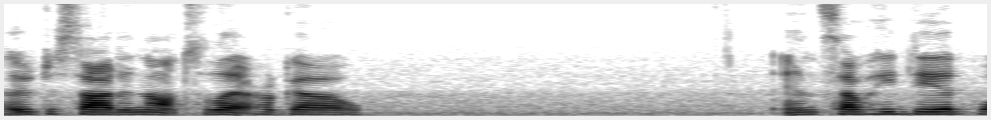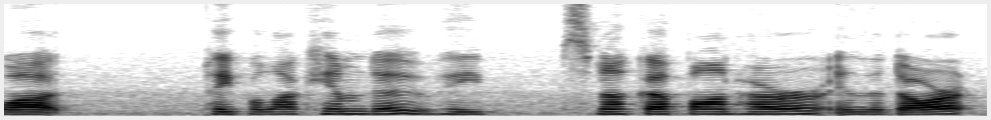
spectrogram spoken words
who decided not to let her go. And so he did what people like him do. He snuck up on her in the dark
